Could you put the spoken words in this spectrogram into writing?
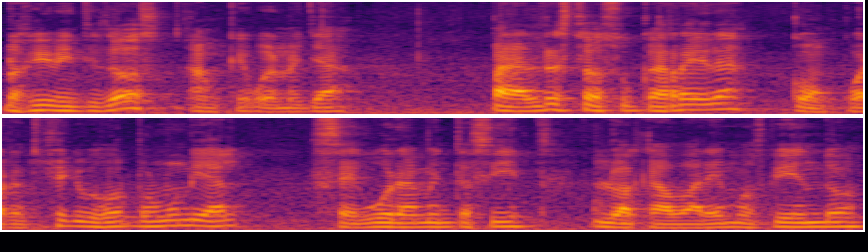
2022, aunque bueno, ya para el resto de su carrera, con 48 equipos por mundial, seguramente así lo acabaremos viendo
